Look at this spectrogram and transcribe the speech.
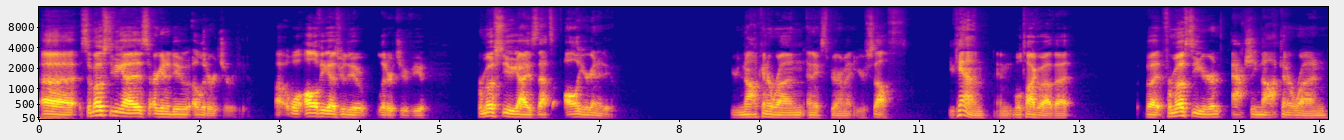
uh, so most of you guys are going to do a literature review. Uh, well, all of you guys will do literature review. For most of you guys, that's all you're going to do. You're not going to run an experiment yourself you can, and we'll talk about that. But for most of you, you're actually not going to run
